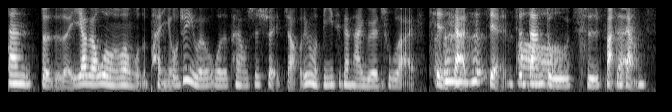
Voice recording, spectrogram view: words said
但对对对，要不要问问我的朋友？我就以为我的朋友是睡着，因为我第一次跟他约出来线下见，就单独吃饭这样子，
